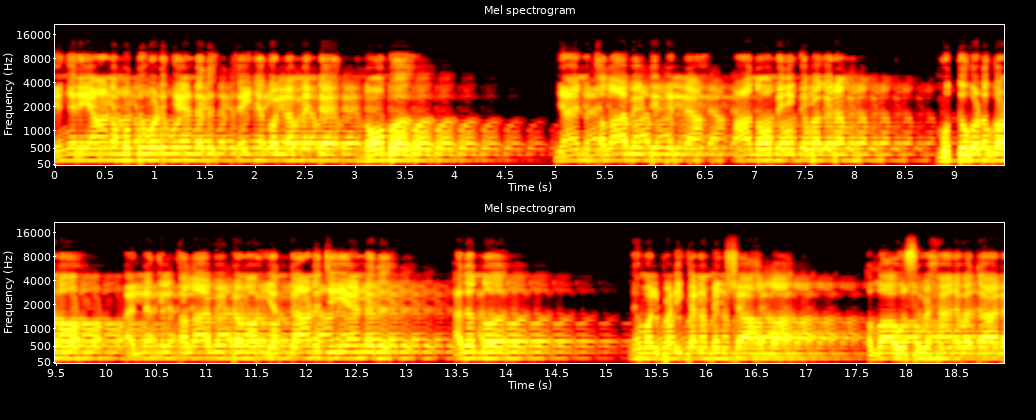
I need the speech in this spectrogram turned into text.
എങ്ങനെയാണ് മുത്തു കൊടുക്കേണ്ടത്? കഴിഞ്ഞ കൊല്ലം എന്റെ നോമ്പ്. ഞാൻ കഥാ വീട്ടിട്ടില്ല. ആ നോമ്പിനിക്ക് പകരം മുത്തു കൊടുക്കണോ? അല്ലെങ്കിൽ കഥാ വീട്ടണോ? എന്താണ് ചെയ്യേണ്ടത്? അതൊന്ന് നമ്മൾ പഠിക്കണം അള്ളാഹു തആല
